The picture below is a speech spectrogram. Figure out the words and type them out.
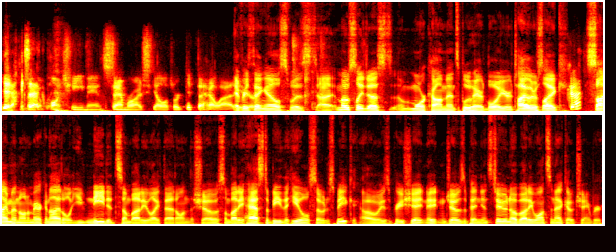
yeah, exactly. punch He Man, Samurai Skeletor, get the hell out of here. Everything here. else was uh, mostly just more comments. Blue haired lawyer Tyler's like okay. Simon on American Idol. You needed somebody like that on the show. Somebody has to be the heel, so to speak. I always appreciate Nate and Joe's opinions too. Nobody wants an echo chamber.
